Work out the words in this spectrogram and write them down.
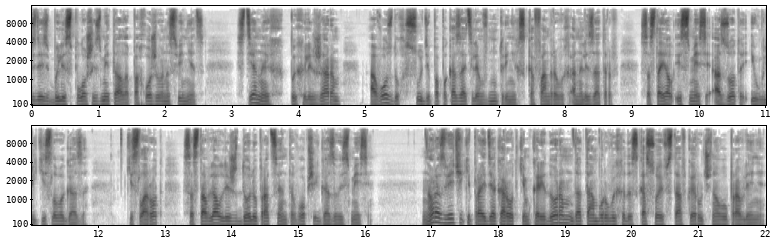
здесь были сплошь из металла, похожего на свинец. Стены их пыхали жаром, а воздух, судя по показателям внутренних скафандровых анализаторов, состоял из смеси азота и углекислого газа. Кислород составлял лишь долю процента в общей газовой смеси. Но разведчики, пройдя коротким коридором до тамбур выхода с косой вставкой ручного управления,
